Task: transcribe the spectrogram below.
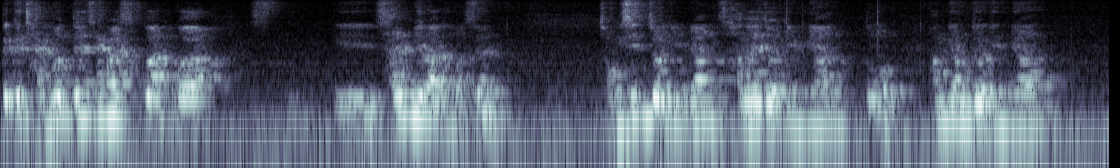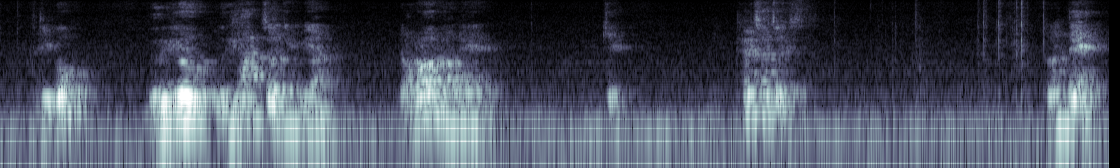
근데 그 잘못된 생활 습관과 이 삶이라는 것은 정신적인 면, 사회적인 면, 또 환경적인 면, 그리고 의료, 의학적인 면 여러 면에 이렇게 펼쳐져 있어요. 그런데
